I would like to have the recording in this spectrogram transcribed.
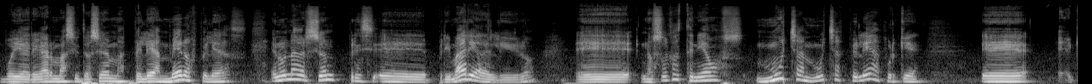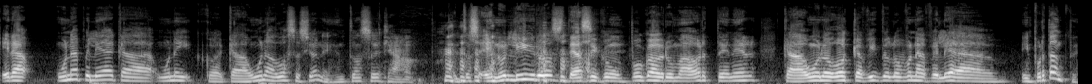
voy a agregar más situaciones, más peleas, menos peleas. En una versión eh, primaria del libro, nosotros teníamos muchas, muchas peleas porque era una pelea cada una, cada una o dos sesiones. Entonces, entonces en un libro se te hace como un poco abrumador tener cada uno o dos capítulos una pelea importante.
